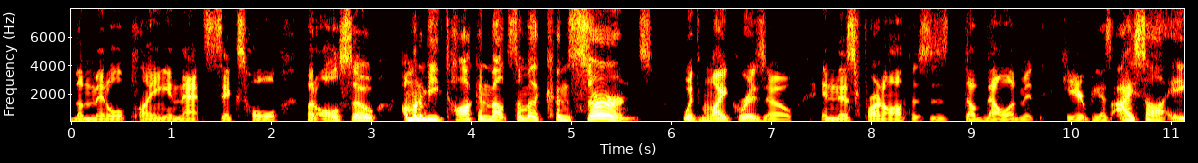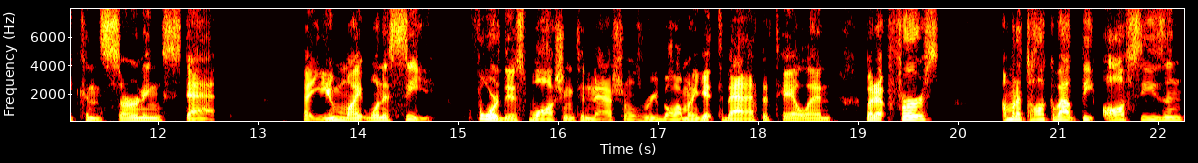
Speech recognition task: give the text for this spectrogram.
the middle playing in that six hole, but also I'm going to be talking about some of the concerns with Mike Rizzo in this front office's development here because I saw a concerning stat that you might want to see for this Washington Nationals rebuild. I'm going to get to that at the tail end. But at first, I'm going to talk about the offseason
